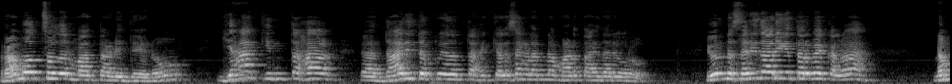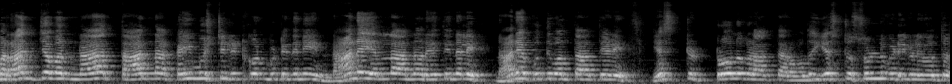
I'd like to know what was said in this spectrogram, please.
ರಾಮೋತ್ಸವದಲ್ಲಿ ಮಾತನಾಡಿದ್ದೇನು ಯಾಕಿಂತಹ ದಾರಿ ತಪ್ಪಿದಂತಹ ಕೆಲಸಗಳನ್ನ ಮಾಡ್ತಾ ಇದ್ದಾರೆ ಇವರು? ಇವ್ರನ್ನ ಸರಿದಾರಿಗೆ ತರಬೇಕಲ್ವಾ? ನಮ್ಮ ರಾಜ್ಯವನ್ನ ತನ್ನ ಕೈ ಮುಷ್ಟಿಲಿ ಇಟ್ಕೊಂಡ್ಬಿಟ್ಟಿದ್ದೀನಿ ನಾನೇ ಎಲ್ಲ ಅನ್ನೋ ರೀತಿಯಲ್ಲಿ ನಾನೇ ಬುದ್ಧಿವಂತ ಅಂತೇಳಿ ಎಷ್ಟು ಟ್ರೋಲುಗಳಾಗ್ತಾ ಇರುವುದು, ಎಷ್ಟು ಸುಳ್ಳು ಬಿಡಿಗಳು ಇವತ್ತು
